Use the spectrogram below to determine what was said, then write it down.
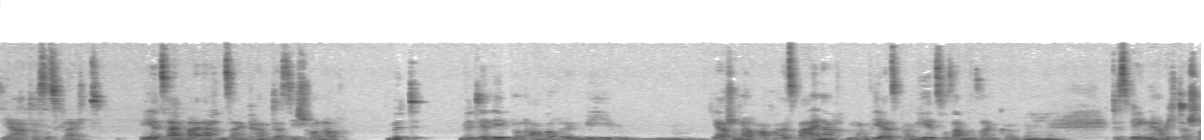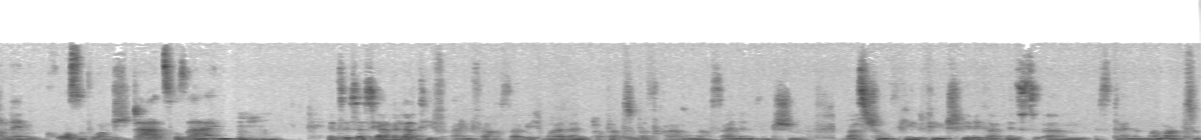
ja, dass es vielleicht jetzt ein Weihnachten sein kann, dass sie schon noch mit, miterlebt und auch noch irgendwie, ja, schon noch auch als Weihnachten und wir als Familie zusammen sein könnten. Mhm. Deswegen habe ich da schon den großen Wunsch, da zu sein. Mhm. Jetzt ist es ja relativ einfach, sage ich mal, deinen Papa zu befragen nach seinen Wünschen. Was schon viel, viel schwieriger ist, ähm, ist deine Mama zu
